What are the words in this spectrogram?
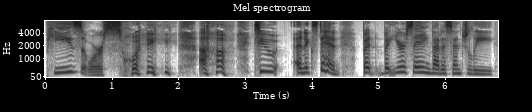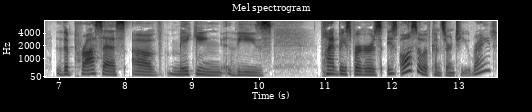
peas or soy um, to an extent but but you're saying that essentially the process of making these plant-based burgers is also of concern to you right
